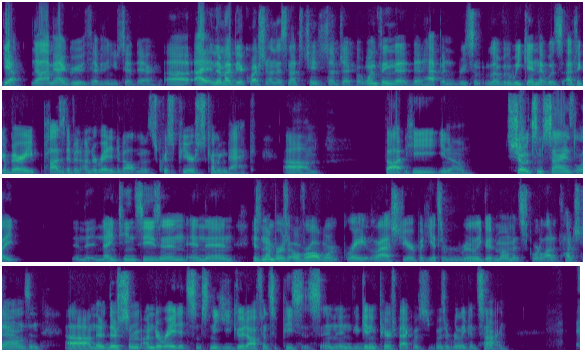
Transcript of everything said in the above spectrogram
Yeah, no, I mean I agree with everything you said there. Uh, I, and there might be a question on this, not to change the subject, but one thing that that happened recently over the weekend that was I think a very positive and underrated development was Chris Pierce coming back. Um, thought he, you know, showed some signs late in the 19 season, and then his numbers overall weren't great last year, but he had some really good moments, scored a lot of touchdowns, and um, there, there's some underrated, some sneaky good offensive pieces, and, and getting Pierce back was was a really good sign. Uh,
